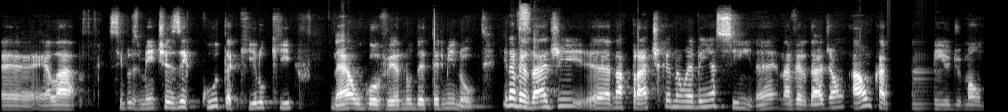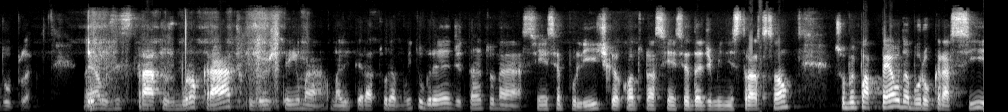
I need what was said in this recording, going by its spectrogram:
é ela simplesmente executa aquilo que né, o governo determinou. E na verdade, é, na prática não é bem assim, né? Na verdade há um, há um caminho de mão dupla né, os estratos burocráticos. Hoje tem uma, uma literatura muito grande, tanto na ciência política quanto na ciência da administração, sobre o papel da burocracia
